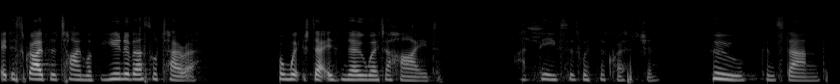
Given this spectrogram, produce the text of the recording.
it describes a time of universal terror from which there is nowhere to hide and leaves us with the question who can stand?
